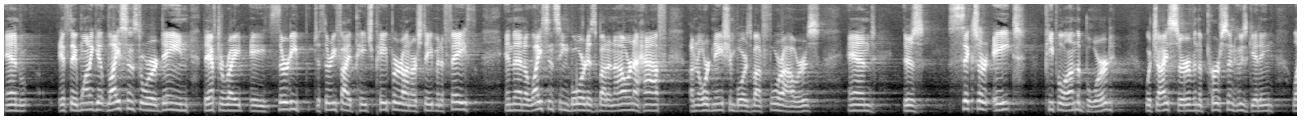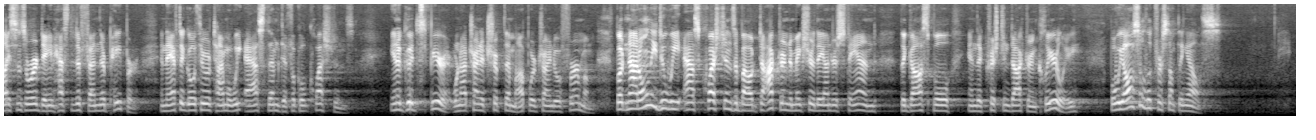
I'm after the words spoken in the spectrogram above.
And if they want to get licensed or ordained, they have to write a 30 to 35 page paper on our statement of faith. And then a licensing board is about an hour and a half. An ordination board is about four hours. And there's six or eight people on the board, which I serve, and the person who's getting licensed or ordained has to defend their paper and they have to go through a time where we ask them difficult questions in a good spirit. We're not trying to trip them up, we're trying to affirm them. But not only do we ask questions about doctrine to make sure they understand the gospel and the Christian doctrine clearly, but we also look for something else.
